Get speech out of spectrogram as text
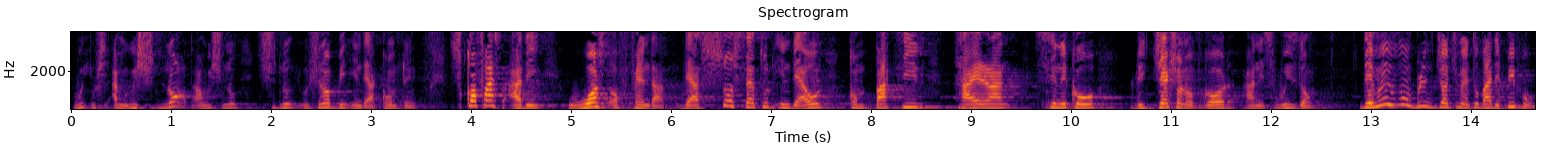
We, I mean, we should not, and we should not, should not, we should not be in their company. Scoffers are the worst offenders. They are so settled in their own combative, tyrant, cynical rejection of God and His wisdom. They may even bring judgment over the people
